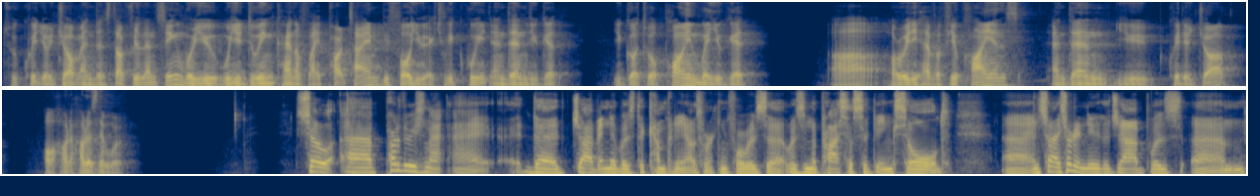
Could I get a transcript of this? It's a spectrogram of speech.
to quit your job and then start freelancing? Were you were you doing kind of like part time before you actually quit, and then you get you got to a point where you get uh, already have a few clients, and then you quit your job, or how how does that work? So uh, part of the reason I, I, the job ended was the company I was working for was uh, was in the process of being sold, uh, and so I sort of knew the job was um,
